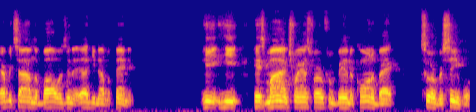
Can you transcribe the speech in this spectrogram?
every time the ball was in the air, he never panicked. He he his mind transferred from being a cornerback to a receiver.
